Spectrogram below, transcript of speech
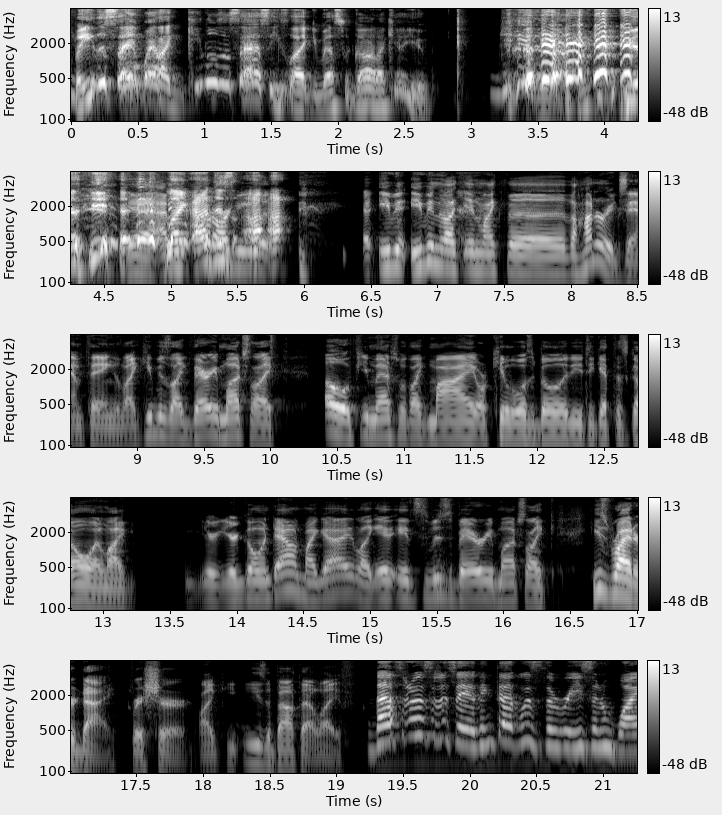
but he's the same way. Like, Killua's sassy. He's like, you mess with Gon, I kill you. yeah, yeah I like, I, I just, I, even even like in like the the hunter exam thing, like he was like very much like oh, if you mess with like my or Killua's ability to get this going, like you're you're going down, my guy. Like it, it's just very much like he's ride or die for sure. Like he's about that life. That's what I was gonna say. I think that was the reason why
